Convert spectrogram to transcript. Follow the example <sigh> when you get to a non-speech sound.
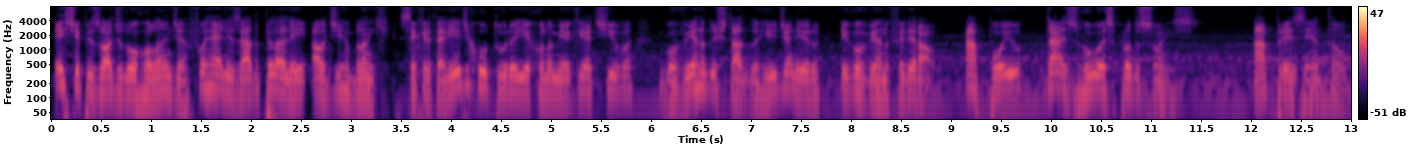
Este episódio do Rolândia foi realizado pela Lei Aldir Blanc, Secretaria de Cultura e Economia Criativa, Governo do Estado do Rio de Janeiro e Governo Federal. Apoio das Ruas Produções. Apresentam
